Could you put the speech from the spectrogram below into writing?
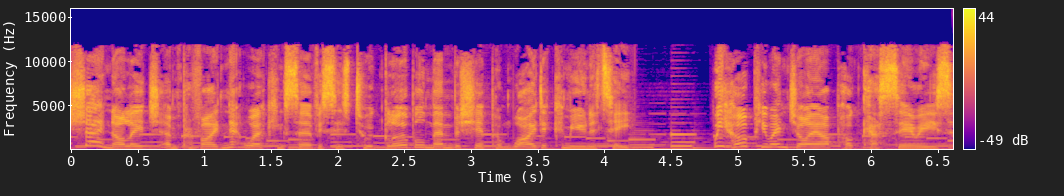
share knowledge, and provide networking services to a global membership and wider community. We hope you enjoy our podcast series.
